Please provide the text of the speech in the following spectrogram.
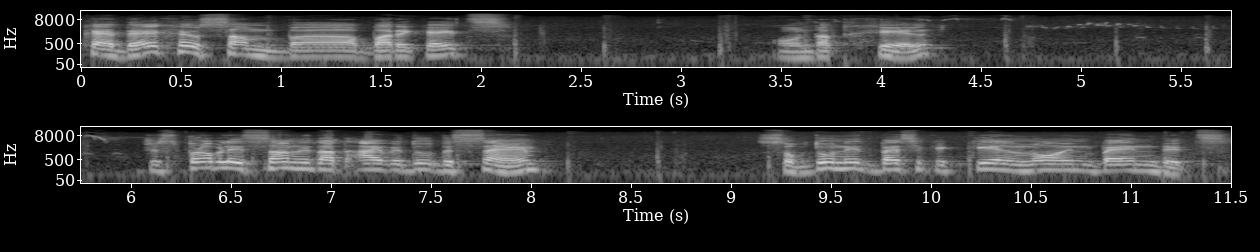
Okay, they have some uh, barricades on that hill. Which is probably something that I will do the same. So do need basically kill 9 bandits.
